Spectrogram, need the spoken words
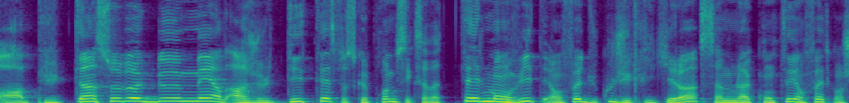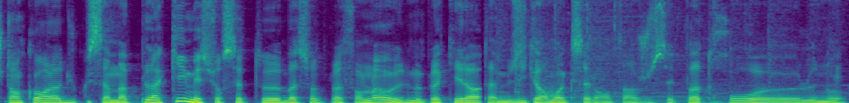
Oh putain ce bug de merde Ah je le déteste parce que le problème c'est que ça va tellement vite et en fait du coup j'ai cliqué là, ça me l'a compté en fait quand j'étais encore là, du coup ça m'a plaqué mais sur cette, euh, bah, sur cette plateforme là au lieu de me plaquer là. La musique est vraiment excellente, hein. je sais pas trop euh, le nom.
